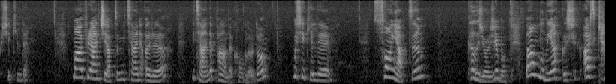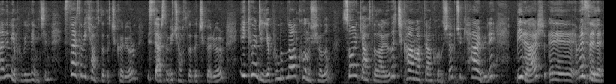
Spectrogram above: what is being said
Bu şekilde. Mavi frenç yaptım. Bir tane arı. Bir tane de panda kondurdum. Bu şekilde son yaptığım kalıcı oje bu. Ben bunu yaklaşık artık kendim yapabildiğim için istersem iki haftada çıkarıyorum, istersem üç haftada çıkarıyorum. İlk önce yapımından konuşalım, sonraki haftalarda da çıkarmaktan konuşalım. Çünkü her biri birer e, mesele.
